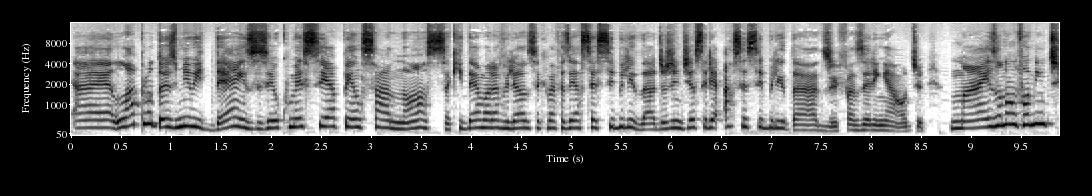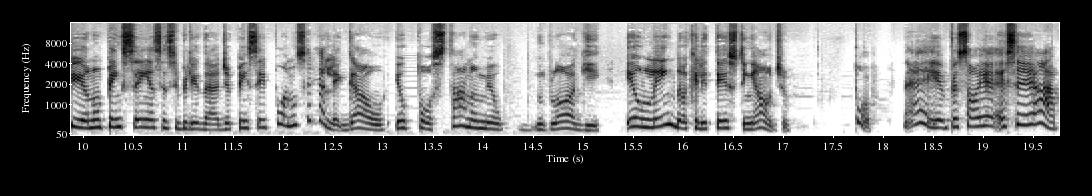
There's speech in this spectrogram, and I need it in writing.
É, lá pro 2010 eu comecei a pensar, nossa, que ideia maravilhosa você que vai fazer acessibilidade. Hoje em dia seria acessibilidade fazer em áudio. Mas eu não vou mentir, eu não pensei em acessibilidade. Eu pensei, pô, não seria legal eu postar no meu blog eu lendo aquele texto em áudio? Pô, né? E o pessoal ia, ia ser, ah,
